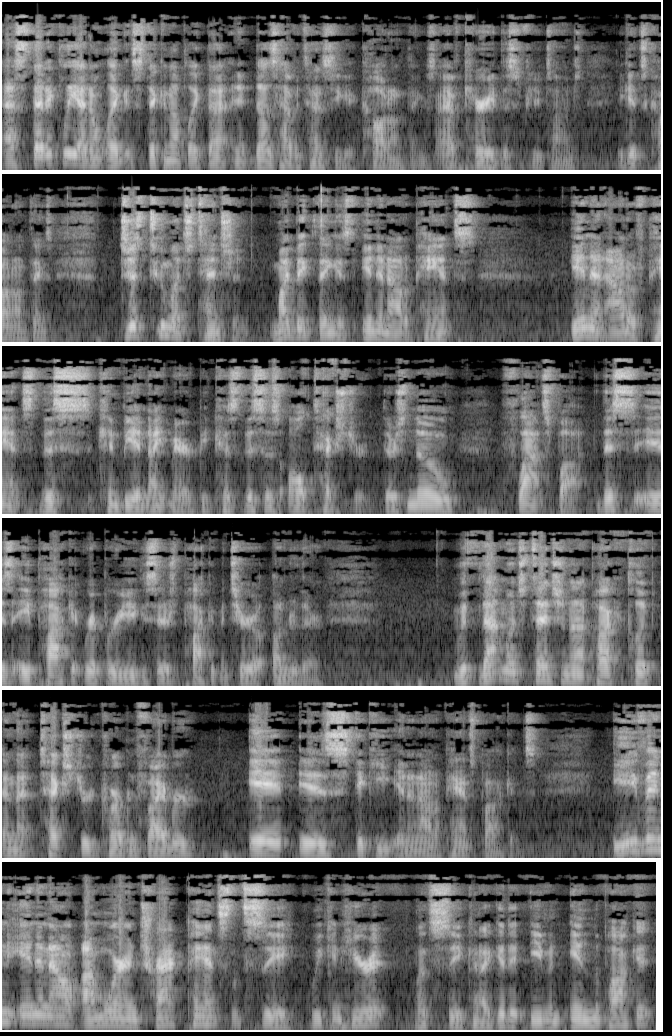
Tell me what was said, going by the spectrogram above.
aesthetically, I don't like it sticking up like that. And it does have a tendency to get caught on things. I have carried this a few times. It gets caught on things. Just too much tension. My big thing is in and out of pants in and out of pants, this can be a nightmare because this is all textured. There's no flat spot. This is a pocket ripper. You can see there's pocket material under there. With that much tension on that pocket clip and that textured carbon fiber, it is sticky in and out of pants pockets. Even in and out, I'm wearing track pants. Let's see, we can hear it. Let's see, can I get it even in the pocket?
